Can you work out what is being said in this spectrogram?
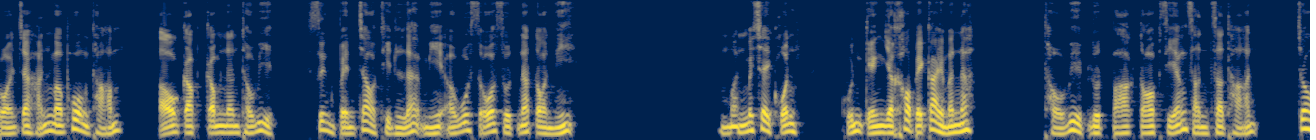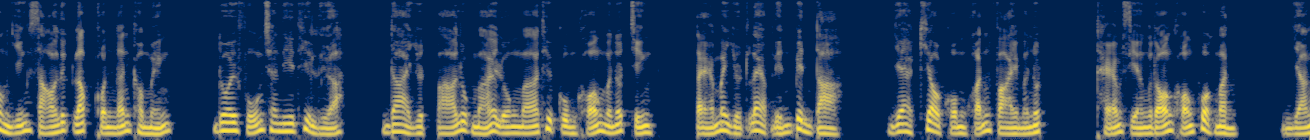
ก่อนจะหันมาพ่วงถาม เอากับกำนันทวีปซึ่งเป็นเจ้าถิ่นและมีอาวุโสสุดณตอนนี้ มันไม่ใช่คน คุณเก่งอย่าเข้าไปใกล้มันนะทวีปหลุดปากตอบเสียงสั่นสะท้าน จ้องหญิงสาวลึกลับคนนั้นเขม็ง โดยฝูงชนีที่เหลือ ได้หยุดป่าลูกไม้ลงมาที่กลุ่มของมนุษย์จริง แต่ไม่หยุดแลบลิ้นปิ้นตา แยกเขี้ยวคมขวัญฝ่ายมนุษย์ แถมเสียงร้องของพวกมัน ยัง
